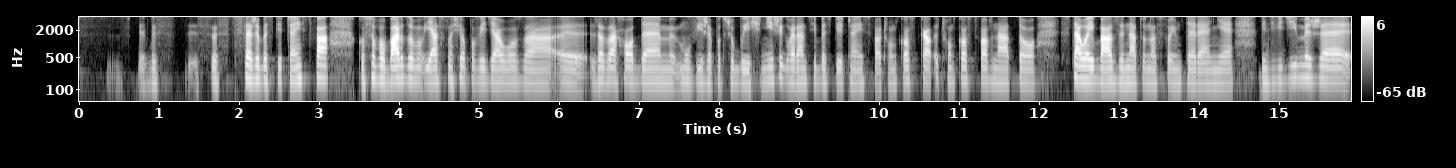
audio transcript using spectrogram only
z jakby w sferze bezpieczeństwa. Kosowo bardzo jasno się opowiedziało za, e, za Zachodem, mówi, że potrzebuje silniejszej gwarancji bezpieczeństwa, członkostwa w NATO, stałej bazy NATO na swoim terenie, więc widzimy, że,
